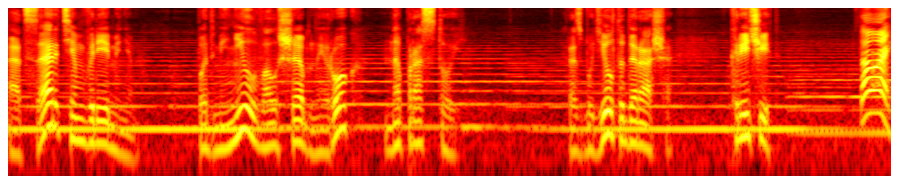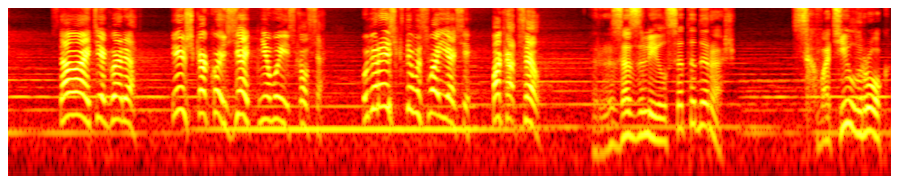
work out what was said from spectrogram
А царь тем временем подменил волшебный рог на простой. Разбудил Тадыраша. Кричит. «Вставай! Вставай, тебе говорят! Ишь, какой зять мне выискался! Убирайся-ка ты во свояси, пока цел!» Разозлился Тадыраш. Схватил рог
